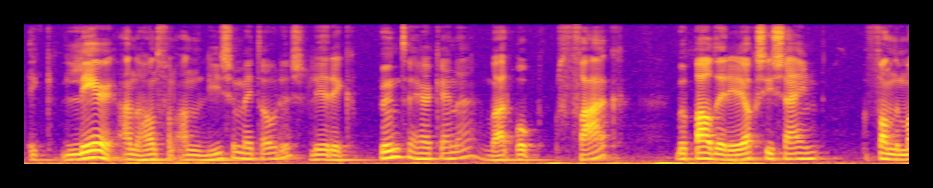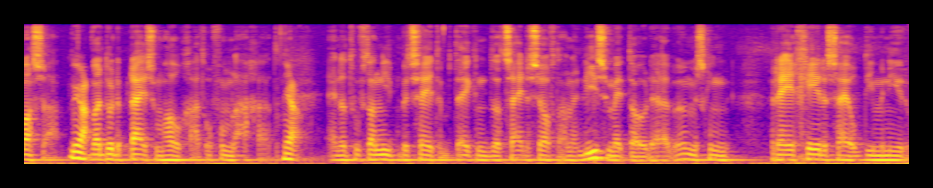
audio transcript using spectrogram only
ik leer aan de hand van analysemethodes... leer ik punten herkennen waarop vaak bepaalde reacties zijn van de massa. Ja. Waardoor de prijs omhoog gaat of omlaag gaat. Ja, En dat hoeft dan niet per se te betekenen dat zij dezelfde analysemethode hebben. Misschien reageren zij op die manier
